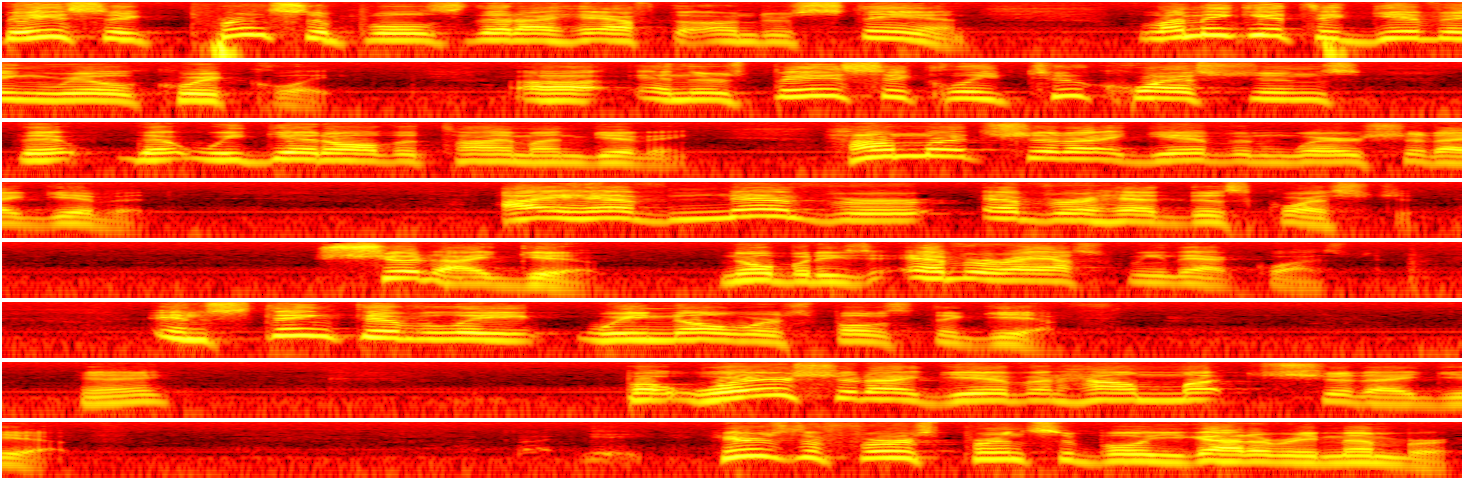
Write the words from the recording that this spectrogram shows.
basic principles that I have to understand. Let me get to giving real quickly. Uh, and there's basically two questions that, that we get all the time on giving. How much should I give and where should I give it? I have never, ever had this question. Should I give? Nobody's ever asked me that question. Instinctively, we know we're supposed to give. Okay? But where should I give and how much should I give? Here's the first principle you got to remember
